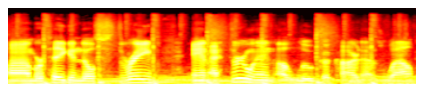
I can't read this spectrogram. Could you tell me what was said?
um, we're taking those three. And I threw in a Luka card as well.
